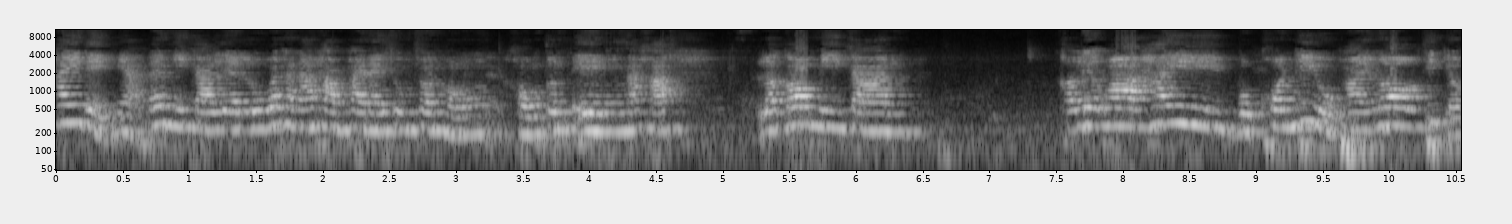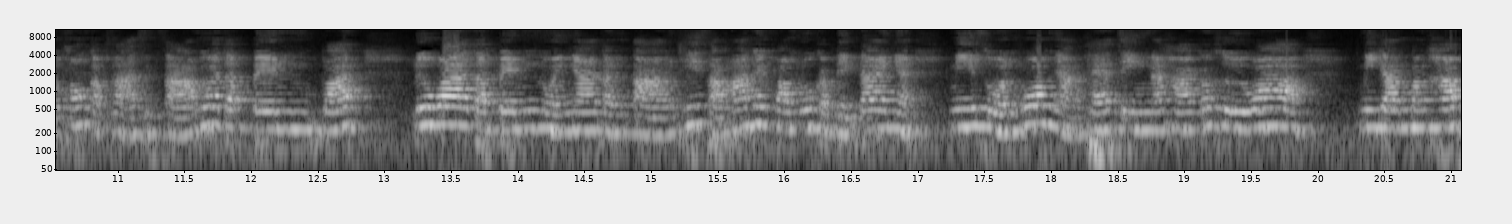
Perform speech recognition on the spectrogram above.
ให้เด็กเนี่ยได้มีการเรียนรู้วัฒนธรรมภายในชุมชนของของตนเองนะคะ แล้วก็มีการเขาเรียกว่าให้บุคคลที่อยู่ภายนอกที่เกี่ยวข้องกับสถานศึกษาไม่ว่าจะเป็นวัด หรือว่าจะเป็นหน่วยงานต่างๆ ที่สามารถให้ความรู้กับเด็กได้เนี่ยมีส่วนร่วมอย่างแท้จริงนะคะ ก็คือว่ามีการบังคับ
